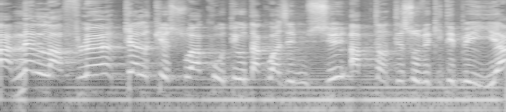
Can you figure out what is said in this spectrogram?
Amel Lafleur, kelke swa kote ou takwaze mse ap tante sove kite peya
